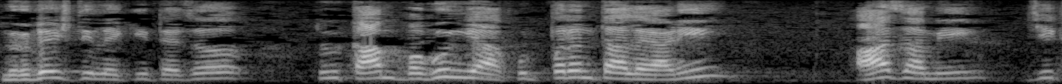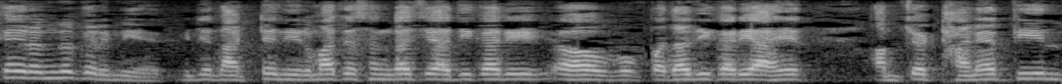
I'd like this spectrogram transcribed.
निर्देश दिले की त्याचं तुम्ही काम बघून घ्या कुठपर्यंत आलंय आणि आज आम्ही जी काही रंगकर्मी आहेत म्हणजे नाट्य निर्माते संघाचे अधिकारी पदाधिकारी आहेत आमच्या ठाण्यातील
